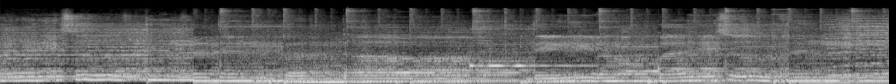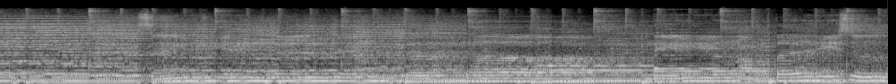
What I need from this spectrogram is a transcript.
പരിശുദ്ധൻ കർത്താവ് ദൈവം പരിശുദ്ധൻ പരിശുദ്ധൻ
